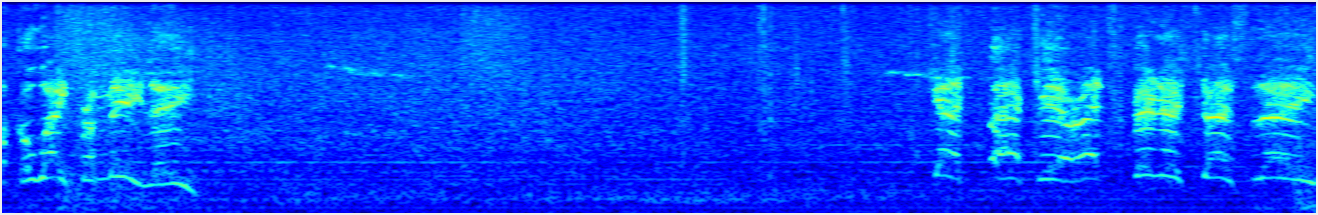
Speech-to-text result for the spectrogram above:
Walk away from me, Lee! Get back here and finish this, Lee!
